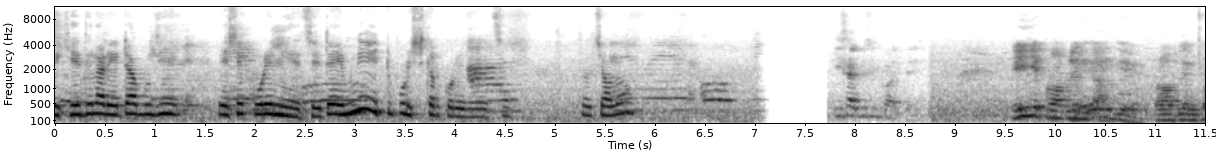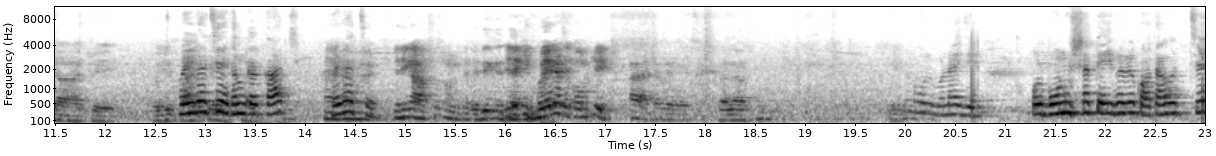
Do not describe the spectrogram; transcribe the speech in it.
দেখিয়ে দিল আর এটা বুঝি এসে করে নিয়েছে। এটা এমনি একটু পরিষ্কার করে নিয়েছে। তো চলো। কি সার্ভিসিং করা চাইছে? এই যে প্রবলেমটা প্রবলেমটা আছে হয়ে গেছে এখানকার কাজ? হ্যাঁ, হয়ে গেছে? এদিকে এটা কি হয়ে গেছে কমপ্লিট তাহলে আসুন বলব না যে ওর বোনুর সাথে এইভাবে কথা হচ্ছে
